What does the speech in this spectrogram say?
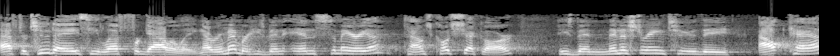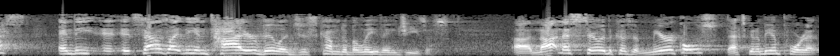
After two days, he left for Galilee. Now remember, he's been in Samaria, town's called Sychar. He's been ministering to the outcast, and the, it sounds like the entire village has come to believe in Jesus. Uh, not necessarily because of miracles, that's going to be important,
